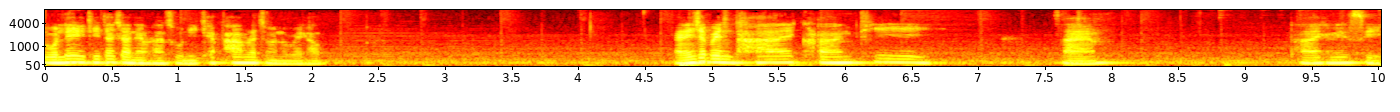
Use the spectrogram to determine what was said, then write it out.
ตัวเลขที่ได้จากแนวทางสูตรนี้แคปภาพหน้าจอเอาไว้ครับ อันนี้จะเป็นท้ายครั้งที่สามท้ายครั้งที่สี่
